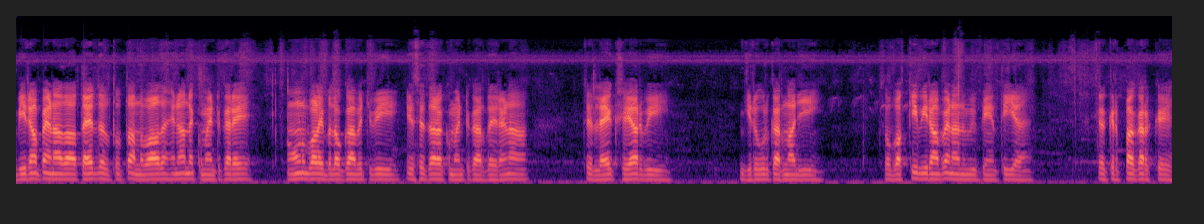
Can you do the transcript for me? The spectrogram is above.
ਵੀਰਾਂ ਭੈਣਾਂ ਦਾ ਤਹਿ ਦਿਲ ਤੋਂ ਧੰਨਵਾਦ। ਇਹਨਾਂ ਨੇ ਕਮੈਂਟ ਕਰੇ। ਆਉਣ ਵਾਲੇ ਬਲੌਗਾਂ ਵਿੱਚ ਵੀ ਇਸੇ ਤਰ੍ਹਾਂ ਕਮੈਂਟ ਕਰਦੇ ਰਹਿਣਾ ਤੇ ਲਾਈਕ ਸ਼ੇਅਰ ਵੀ ਜ਼ਰੂਰ ਕਰਨਾ ਜੀ। ਸੋ ਬਾਕੀ ਵੀਰਾਂ ਭੈਣਾਂ ਨੂੰ ਵੀ ਬੇਨਤੀ ਹੈ ਕਿ ਕਿਰਪਾ ਕਰਕੇ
